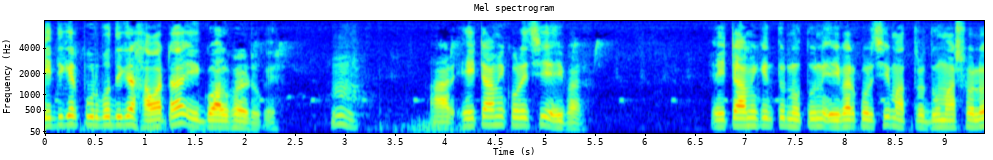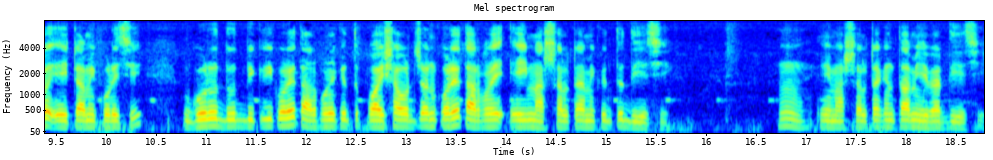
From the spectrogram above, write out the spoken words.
এই দিকের পূর্ব দিকের হাওয়াটা এই গোয়াল ঘরে ঢুকে। হুম। আর এইটা আমি করেছি এইবার। এইটা আমি কিন্তু নতুন এইবার করেছি, মাত্র দু মাস হলো এইটা আমি করেছি। গরুর দুধ বিক্রি করে তারপরে কিন্তু পয়সা অর্জন করে তারপরে এই মার্শালটা আমি কিন্তু দিয়েছি। হুম, এই মার্শালটা কিন্তু আমি এবার দিয়েছি।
